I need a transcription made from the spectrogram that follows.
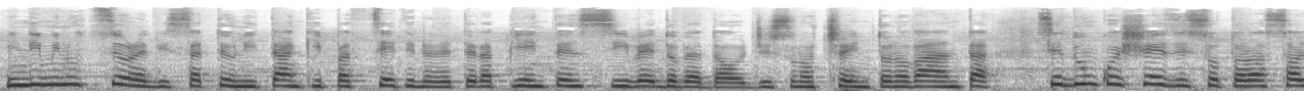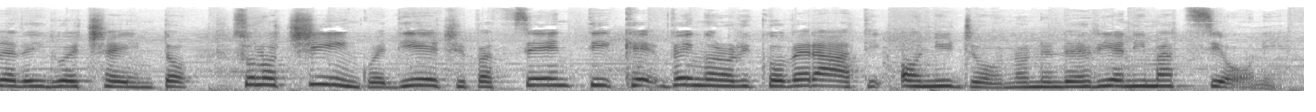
in diminuzione di 7 unità anche i pazienti nelle terapie intensive dove ad oggi sono 190. Si è dunque scesi sotto la soglia dei 200. Sono 5-10 pazienti che vengono ricoverati ogni giorno nelle rianimazioni.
